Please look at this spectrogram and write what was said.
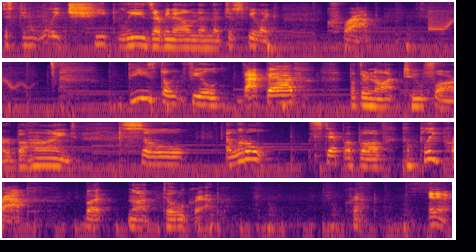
just you know really cheap leads every now and then that just feel like crap. These don't feel that bad, but they're not too far behind. So a little step above complete crap, but not total crap. Crap. Anyway,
